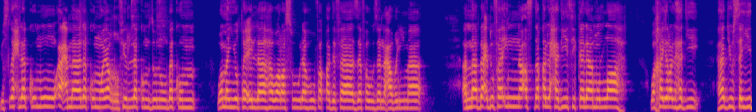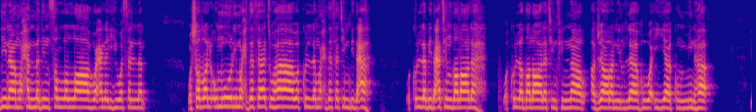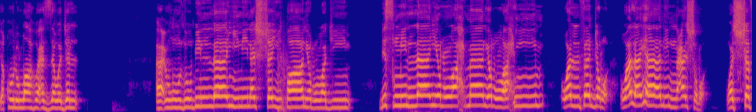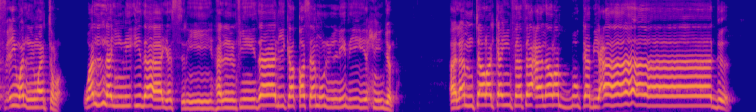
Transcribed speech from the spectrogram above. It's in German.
يصلح لكم أعمالكم ويغفر لكم ذنوبكم ومن يطع الله ورسوله فقد فاز فوزا عظيما. أما بعد فإن أصدق الحديث كلام الله وخير الهدي هدي سيدنا محمد صلى الله عليه وسلم وشر الأمور محدثاتها وكل محدثة بدعة وكل بدعة ضلالة وكل ضلالة في النار. أجارني الله وإياكم منها. يقول الله عز وجل أعوذ بالله من الشيطان الرجيم. بسم الله الرحمن الرحيم. والفجر وليال عشر والشفع والوتر والليل إذا يسري. هل في ذلك قسم لذي حجر؟ ألم تر كيف فعل ربك بعاد؟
